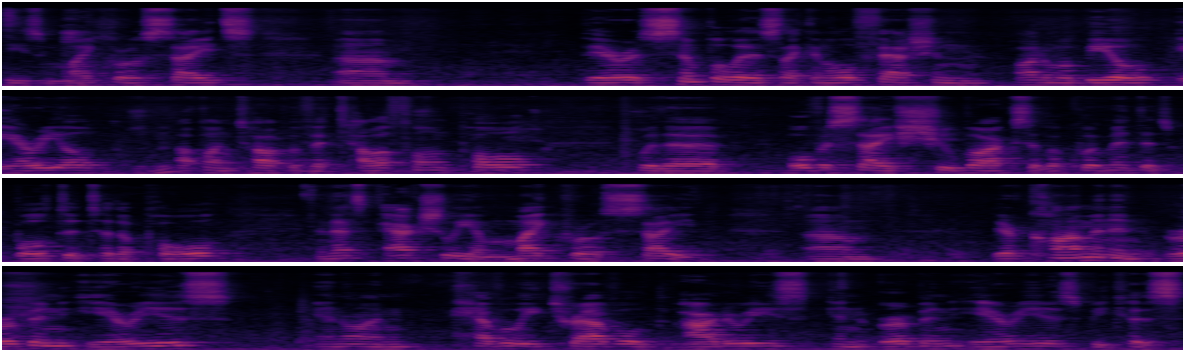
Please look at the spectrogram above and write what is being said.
these microsites. Um, They're as simple as like an old-fashioned automobile aerial Mhm. up on top of a telephone pole with a oversized shoebox of equipment that's bolted to the pole, and that's actually a microsite. Um, They're common in urban areas and on heavily traveled arteries in urban areas because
